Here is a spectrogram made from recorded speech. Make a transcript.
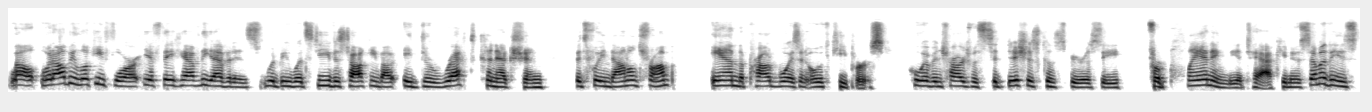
Well, what I'll be looking for, if they have the evidence, would be what Steve is talking about a direct connection between Donald Trump and the Proud Boys and Oath Keepers, who have been charged with seditious conspiracy for planning the attack. You know, some of these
